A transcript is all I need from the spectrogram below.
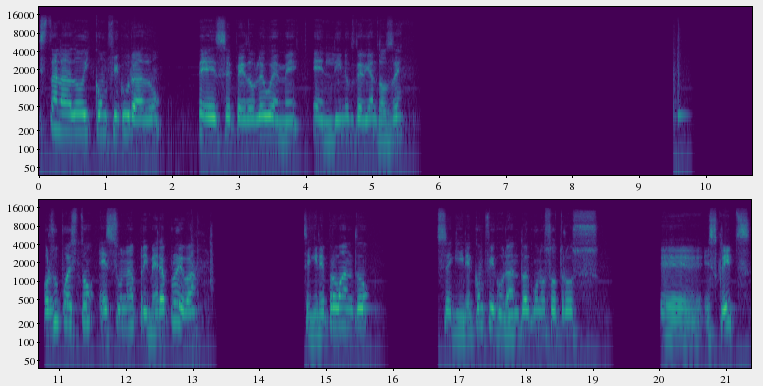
instalado y configurado PSPWM en Linux Debian 12. Por supuesto, es una primera prueba. Seguiré probando, seguiré configurando algunos otros eh, scripts.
